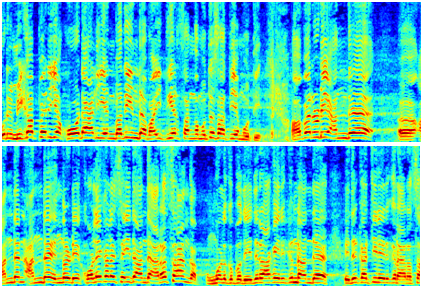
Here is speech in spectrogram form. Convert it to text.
ஒரு மிகப்பெரிய கோடாளி என்பது இந்த வைத்தியர் சங்கமுத்து சத்தியமூர்த்தி. அவருடைய அந்த அந்த அந்த எங்களுடைய கொலைகளை செய்த அந்த அரசாங்கம் உங்களுக்கு இப்போது எதிராக இருக்கின்ற அந்த எதிர்க்கட்சியில் இருக்கிற அரசாங்கம்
